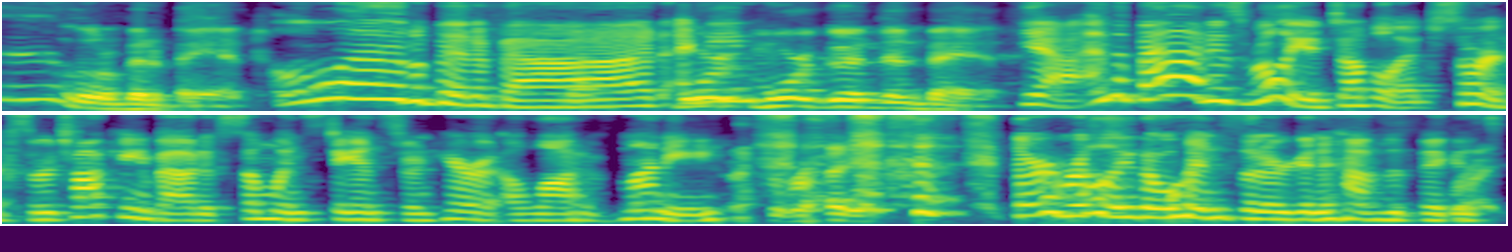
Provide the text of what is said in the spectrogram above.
Eh, a little bit of bad. a little bit of bad. More, I mean, more good than bad. yeah, and the bad is really a double edged sword because we're talking about if someone stands to inherit a lot of money, right. they're really the ones that are going to have the biggest Right, right.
